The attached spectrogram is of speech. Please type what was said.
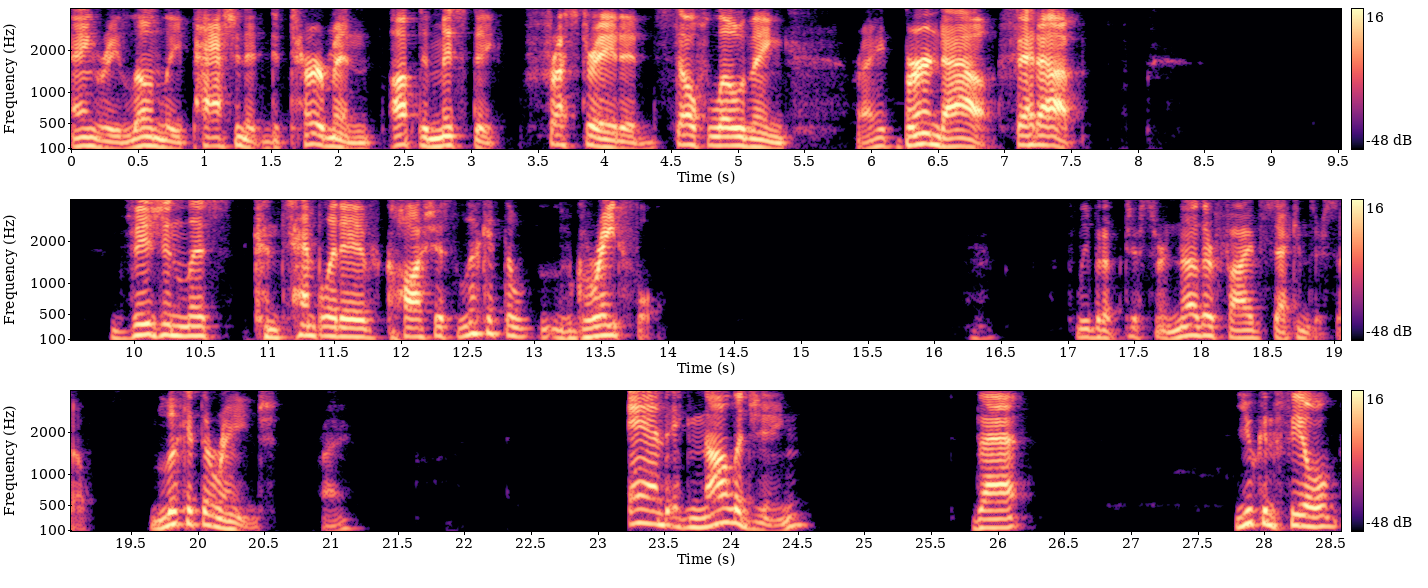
Angry, lonely, passionate, determined, optimistic, frustrated, self-loathing, right? Burned out, fed up, visionless, contemplative, cautious. Look at the grateful, leave it up just for another five seconds or so. Look at the range, right? And acknowledging that you can feel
